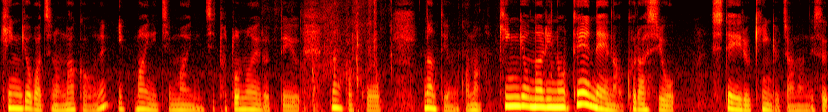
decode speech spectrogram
金魚鉢の中をね毎日毎日整えるっていうなんかこう何て言うのかな金魚なりの丁寧な暮らしをしている金魚ちゃんなんです。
